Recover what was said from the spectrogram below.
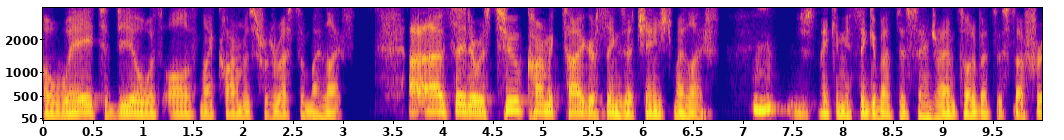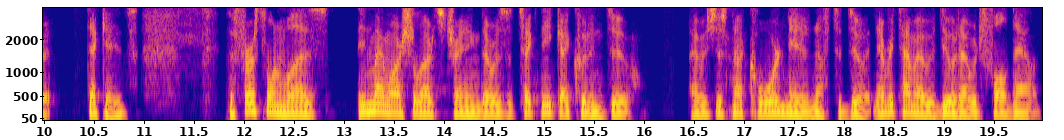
a way to deal with all of my karmas for the rest of my life. I, I would say there was two karmic tiger things that changed my life. Mhm. You're just making me think about this, Sandra. I haven't thought about this stuff for decades. The first one was in my martial arts training, there was a technique I couldn't do. I was just not coordinated enough to do it. And every time I would do it, I would fall down.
